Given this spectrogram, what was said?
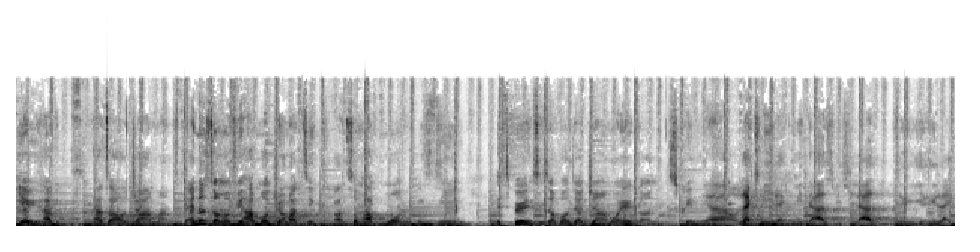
here you have it. That's our JAMB and I know some of you have more dramatic and some have more easy experiences about their JAMB or egg and screen. Yeah, like me, like me, that's easy, that's really, really like You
